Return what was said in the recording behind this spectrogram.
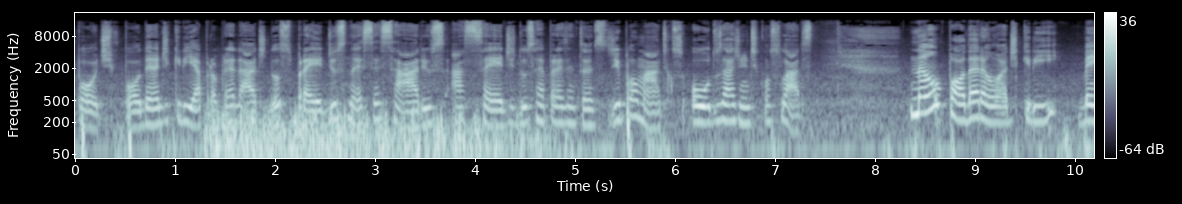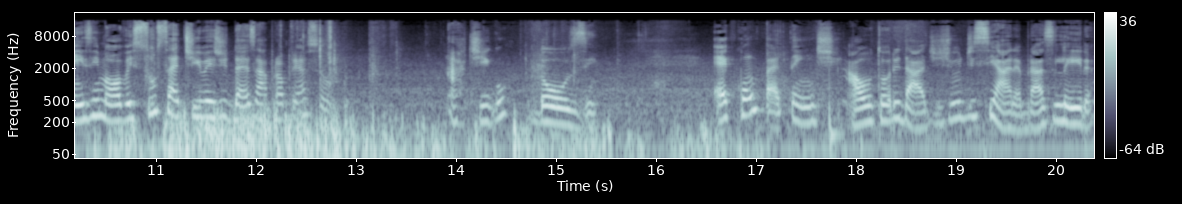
Pode. Podem adquirir a propriedade dos prédios necessários à sede dos representantes diplomáticos ou dos agentes consulares. Não poderão adquirir bens imóveis suscetíveis de desapropriação. Artigo 12. É competente a autoridade judiciária brasileira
